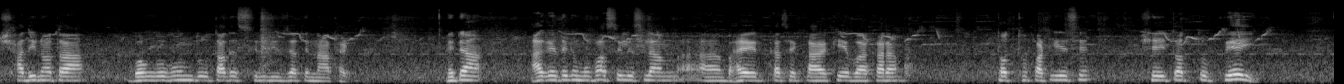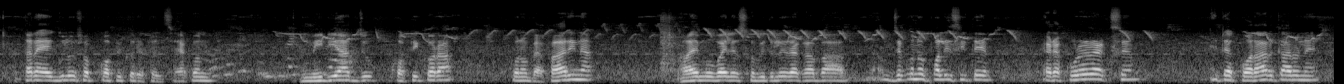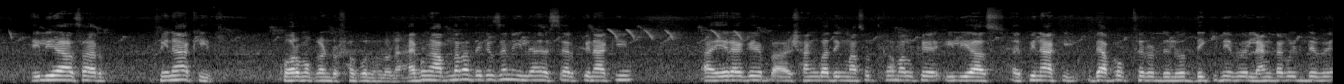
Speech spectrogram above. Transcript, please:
স্বাধীনতা, বঙ্গবন্ধু তাদের স্মৃতি যাতে না থাকে। এটা আগে থেকে মুফাসিল ইসলাম ভাইয়ের কাছে কাকে বা কারা তথ্য পাঠিয়েছে, সেই তথ্য পেয়েই তারা এগুলো সব কপি করে ফেলছে। এখন মিডিয়ার যুগ কপি করা কোনো ব্যাপারই না। হয় মোবাইলে ছবি তুলে রাখা বা যে কোনো পলিসিতে এটা করে রাখছে। এটা করার কারণে ইলিয়াস আর পিনাকির কর্মকাণ্ড সফল হলো না। এবং আপনারা দেখেছেন ইলিয়াস আর পিনাকি এর আগে সাংবাদিক মাসুদ কামালকে ইলিয়াস পিনাকি ব্যাপক ফেরত দিল দেখি নেবে ল্যাংটা করে দেবে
